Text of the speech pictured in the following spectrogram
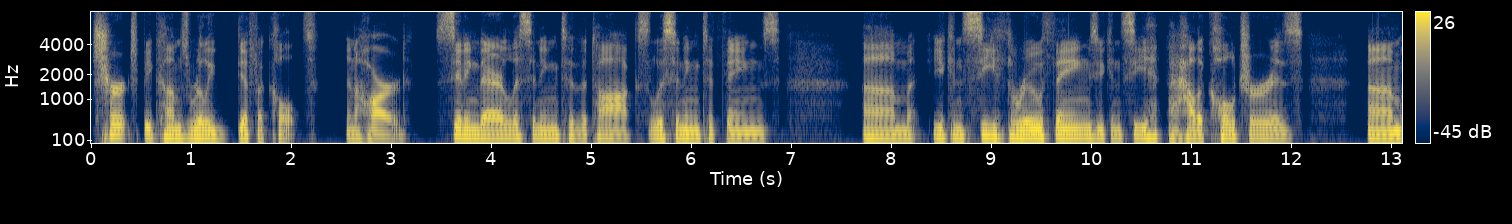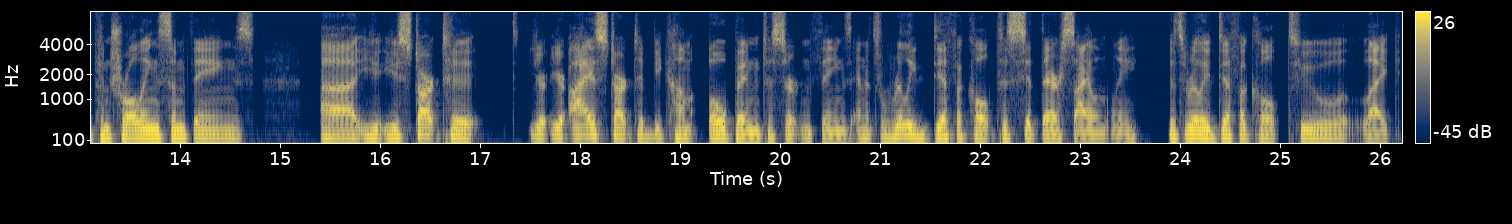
church becomes really difficult and hard. Sitting there listening to the talks, listening to things um, you can see through things. You can see how the culture is um, controlling some things. Uh, you you start to your your eyes start to become open to certain things, and it's really difficult to sit there silently. It's really difficult to like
